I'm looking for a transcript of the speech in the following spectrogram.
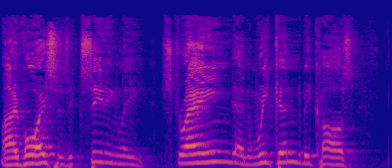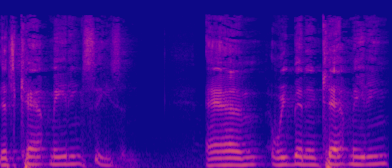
My voice is exceedingly strained and weakened because it's camp meeting season. And we've been in camp meeting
